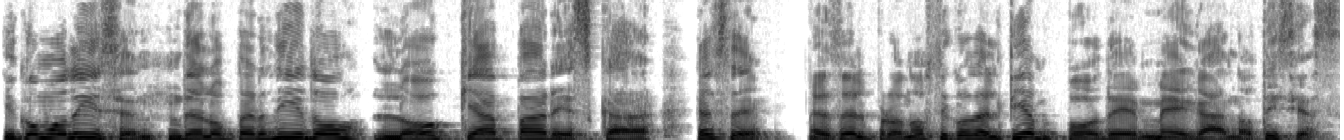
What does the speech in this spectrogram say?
y como dicen, de lo perdido, lo que aparezca. Este es el pronóstico del tiempo de Mega Noticias.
